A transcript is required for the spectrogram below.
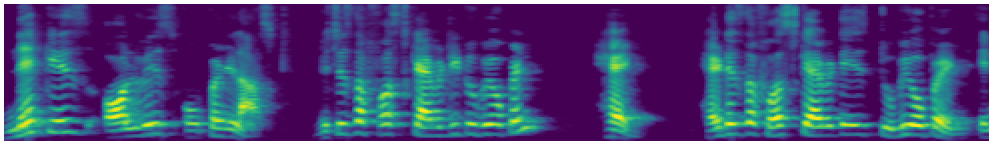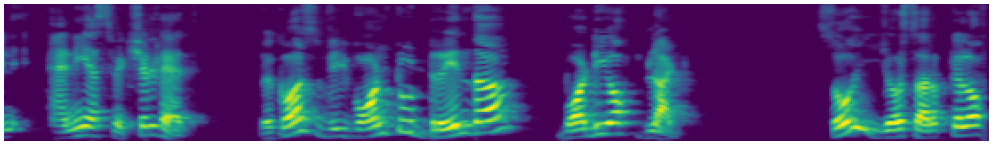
Neck is always opened last. Which is the first cavity to be opened? Head. Head is the first cavity to be opened in any asphyxial death because we want to drain the body of blood so your circle of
